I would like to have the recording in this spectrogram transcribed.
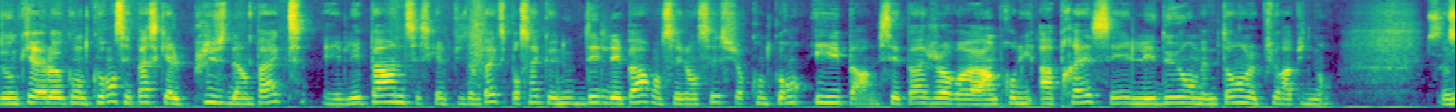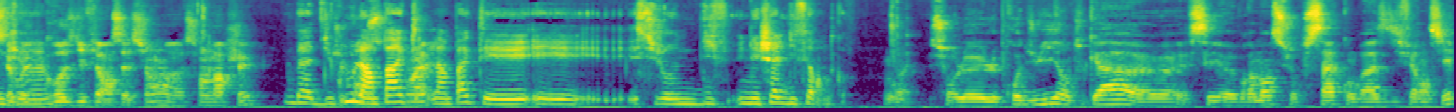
Donc euh, le compte courant, c'est pas ce qui a le plus d'impact, et l'épargne, c'est ce qui a le plus d'impact. C'est pour ça que nous, dès le départ, on s'est lancé sur compte courant et épargne. C'est pas genre euh, un produit après, c'est les deux en même temps le plus rapidement. C'est votre euh, grosse différenciation euh, sur le marché Bah, du coup, l'impact, Ouais. l'impact est, sur une, une échelle différente. Quoi. Sur le, produit, en tout cas, euh, c'est euh, vraiment sur ça qu'on va se différencier.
